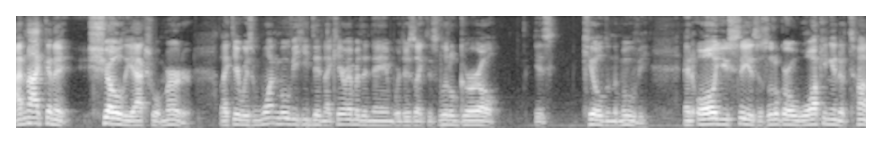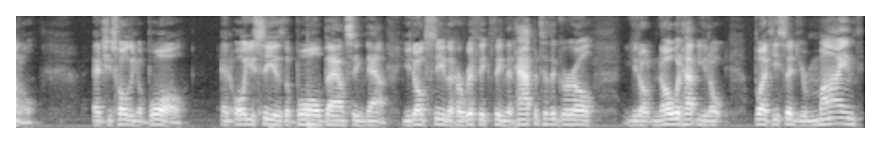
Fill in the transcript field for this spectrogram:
I'm not going to show the actual murder. Like there was one movie he did, and I can't remember the name, where there's like this little girl is killed in the movie, and all you see is this little girl walking in a tunnel, and she's holding a ball, and all you see is the ball bouncing down. You don't see the horrific thing that happened to the girl. You don't know what happened. You don't. But he said your mind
